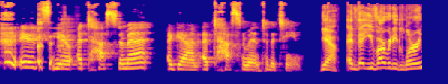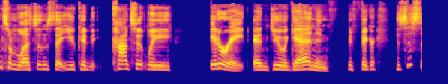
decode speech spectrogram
it's, you know, a testament, again, a testament to the team. Yeah and that you've already learned some lessons that you can constantly iterate and do again and figure is this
